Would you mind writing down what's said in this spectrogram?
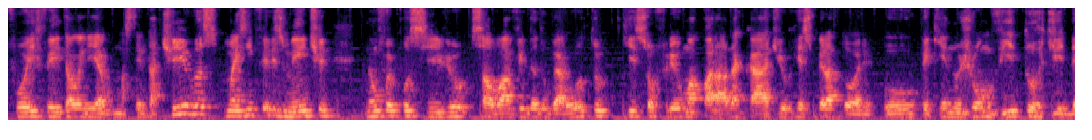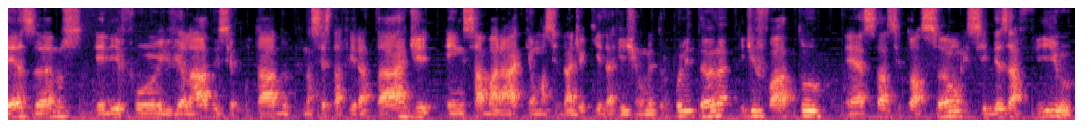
Foi feita ali algumas tentativas, mas infelizmente não foi possível salvar a vida do garoto que sofreu uma parada cardiorrespiratória. O pequeno João Vitor, de 10 anos, ele foi velado e sepultado na sexta-feira à tarde em Sabará, que é uma cidade aqui da região metropolitana, e de fato essa situação, esse desafio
